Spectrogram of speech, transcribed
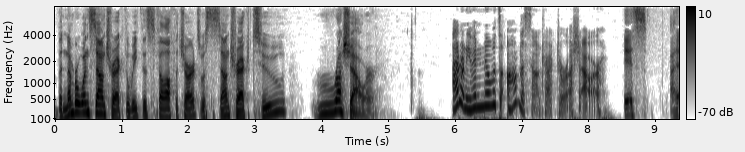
The number one soundtrack the week this fell off the charts was the soundtrack to Rush Hour. I don't even know what's on the soundtrack to Rush Hour. It's, I,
